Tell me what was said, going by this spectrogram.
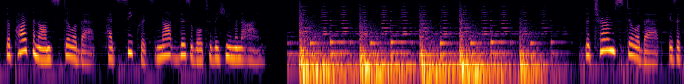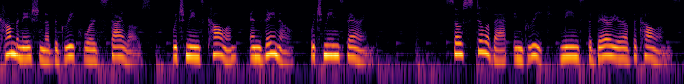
The Parthenon's stylobate had secrets not visible to the human eye. The term stylobate is a combination of the Greek word stylos, which means column, and veno, which means bearing. So stylobate in Greek means the barrier of the columns.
